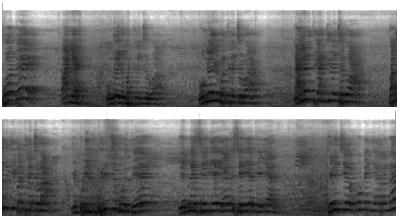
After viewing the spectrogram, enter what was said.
போட்டு வாங்க. உங்களுக்கு பத்து லட்சம் ரூபா. உங்களுக்கு பத்து லட்சம் ரூபா. நகரத்துக்கு அஞ்சு லட்சம் ரூபா. பகுதிக்கு பத்து லட்சம் ரூபா. இப்படி பிரிச்சு கொடுத்து என்ன செய்தியோ ஏது செய்தியோ தெரியாது. திருச்சியில கூட்டம் சேரலன்னா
